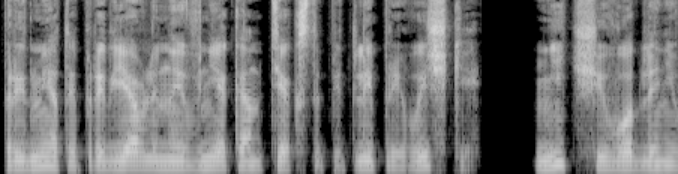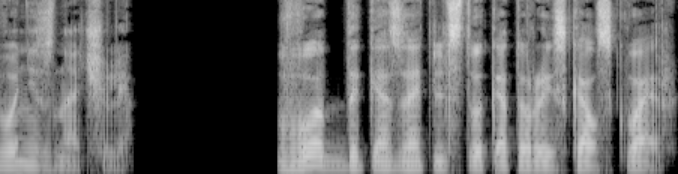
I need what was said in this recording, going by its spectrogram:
Предметы, предъявленные вне контекста петли привычки, ничего для него не значили. Вот доказательство, которое искал Сквайр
